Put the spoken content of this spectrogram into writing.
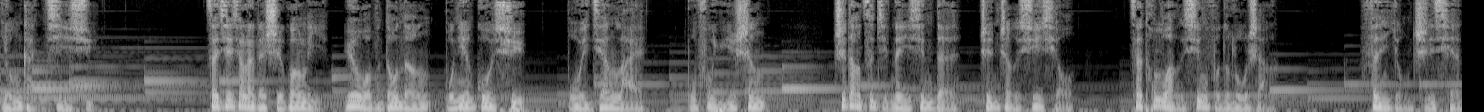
勇敢继续。在接下来的时光里，愿我们都能不念过去，不畏将来，不负余生，知道自己内心的真正需求，在通往幸福的路上奋勇直前。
